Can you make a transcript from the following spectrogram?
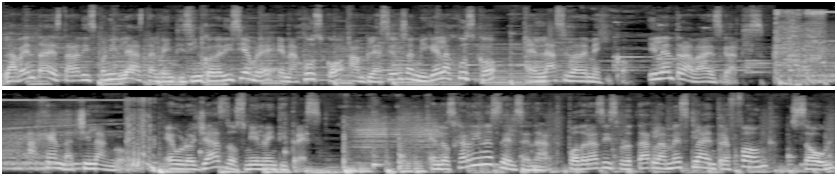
La venta estará disponible hasta el 25 de diciembre en Ajusco, Ampliación San Miguel Ajusco, en la Ciudad de México. Y la entrada es gratis. Agenda Chilango. Eurojazz 2023. En los jardines del CENART podrás disfrutar la mezcla entre funk, soul,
